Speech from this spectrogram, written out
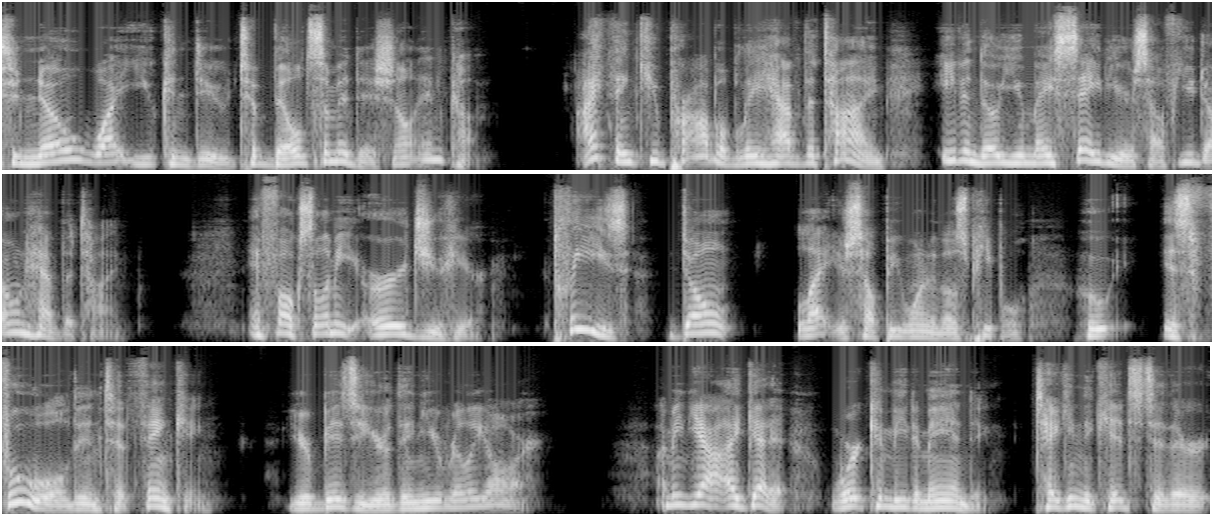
to know what you can do to build some additional income. I think you probably have the time, even though you may say to yourself, you don't have the time. And folks, let me urge you here. Please don't let yourself be one of those people who is fooled into thinking you're busier than you really are. I mean, yeah, I get it. Work can be demanding taking the kids to their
